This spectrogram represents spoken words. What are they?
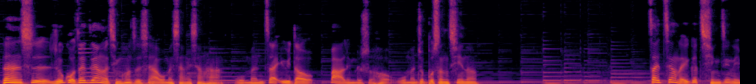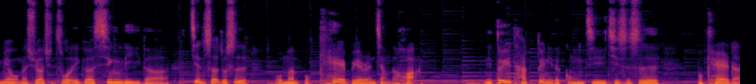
但是如果在这样的情况之下，我们想一想哈，我们在遇到霸凌的时候，我们就不生气呢？在这样的一个情境里面，我们需要去做一个心理的建设，就是我们不 care 别人讲的话，你对于他对你的攻击其实是不 care 的。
